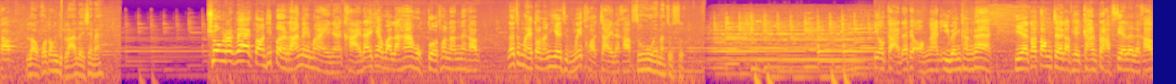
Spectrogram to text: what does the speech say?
ครับ เราก็ต้องหยุดร้านเลยใช่ไหม ช่วงแรกๆ ตอนที่เปิดร้านใหม่ๆเนี่ยขายได้แค่วันละ 5-6 ตัวเท่านั้นนะครับ แล้วทำไมตอนนั้นเฮียถึงไม่ถอดใจล่ะครับ สู้ให้มันสุดมีโอกาสได้ไปออกงานอีเวนต์ครั้งแรก เฮียก็ต้องเจอกับเหตุการณ์ปราบเซียนเลยเหรอครับ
